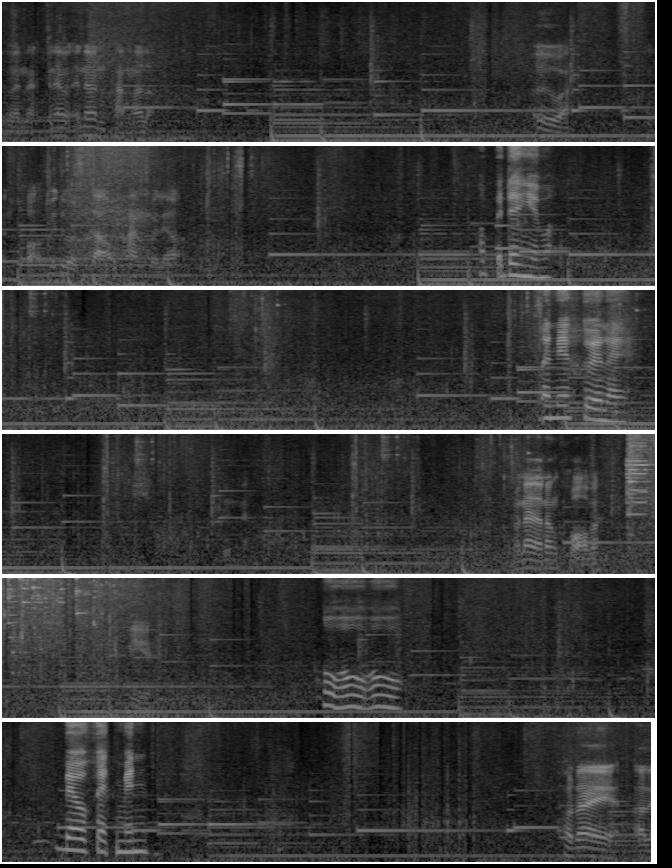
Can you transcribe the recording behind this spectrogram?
เออนะไอ้นั่นไอ้นั่นมันพังแล้วเหรอ เออว่ะมันเกาะไม่โดนเสาพังไปแล้วเข้าไปได้ไงวะ อันนี้คืออะไร ขึ้นนะมันน่าจะต้องขอปะนี่ไงโอ้โหโอ้โหเบลเฟกเมนต์เขาได้อะไร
